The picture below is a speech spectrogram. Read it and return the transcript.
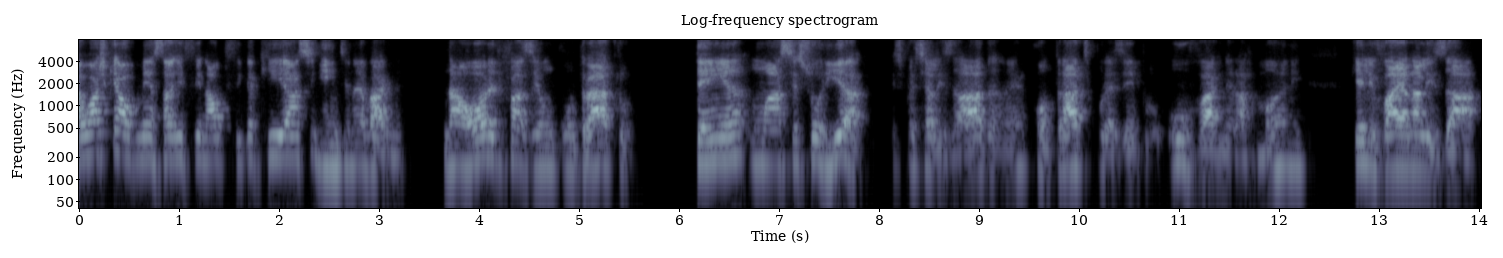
eu acho que a mensagem final que fica aqui é a seguinte, né, Wagner? Na hora de fazer um contrato, tenha uma assessoria especializada, né? contrate, por exemplo, o Wagner Armani, que ele vai analisar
